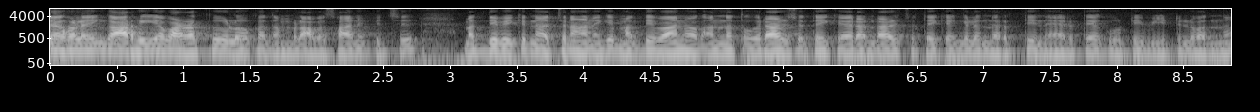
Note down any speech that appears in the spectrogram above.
ലഹളയും ഗാർഹിക വഴക്കുകളും ഒക്കെ നമ്മൾ അവസാനിപ്പിച്ച് മദ്യപിക്കുന്ന അച്ഛനാണെങ്കിൽ മദ്യപാനം അന്നത്തെ ഒരാഴ്ചത്തേക്കോ രണ്ടാഴ്ചത്തേക്കെങ്കിലും നിർത്തി നേരത്തെ കൂട്ടി വീട്ടിൽ വന്ന്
